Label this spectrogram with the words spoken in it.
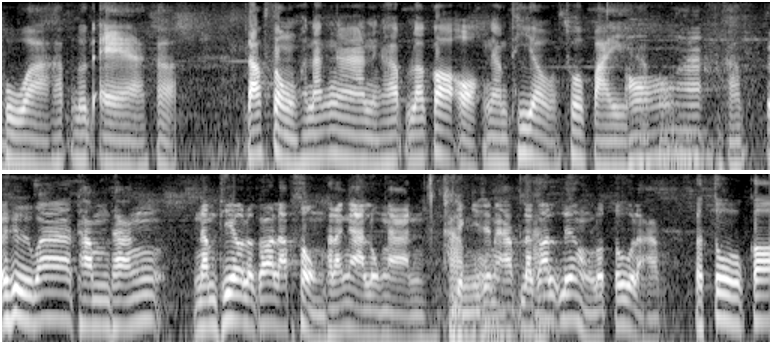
ทัวร์ครับรถแอร์ก็รับส่งพนักงานครับ แล้วก็ออกนำเที่ยวทั่วไปครับผมฮะ ครับ ก็คือว่าทำทั้งนำเที่ยวแล้วก็รับส่งพนักงานโรงงานครับอย่างนี้ใช่ไหมครับ ผม แล้วก็ครับเรื่องของรถตู้เหรอครับรถตู้ก็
